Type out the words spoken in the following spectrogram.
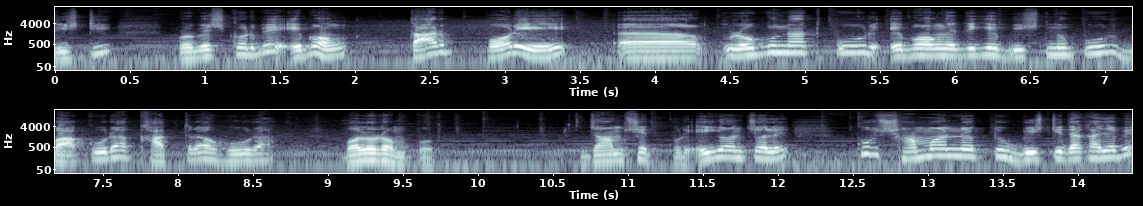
বৃষ্টি প্রবেশ করবে এবং তারপরে রঘুনাথপুর এবং এদিকে বিষ্ণুপুর, বাঁকুড়া, খাতড়া, হুড়া, বলরামপুর, জামশেদপুর, এই অঞ্চলে খুব সামান্য একটু বৃষ্টি দেখা যাবে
